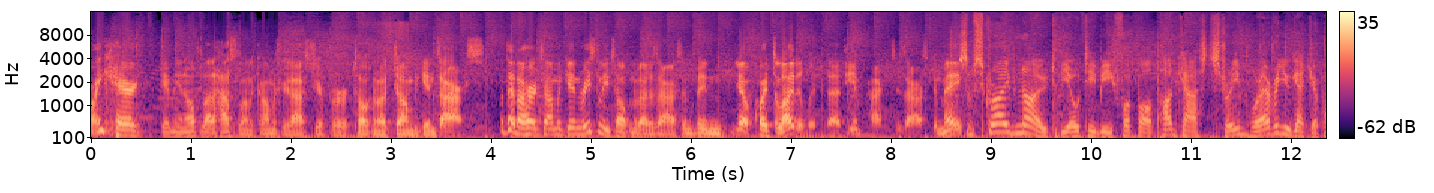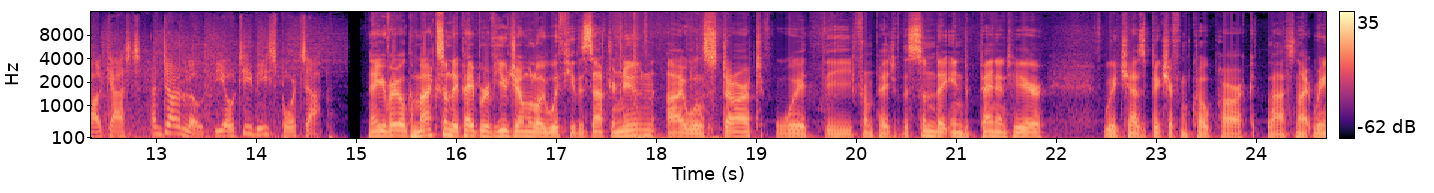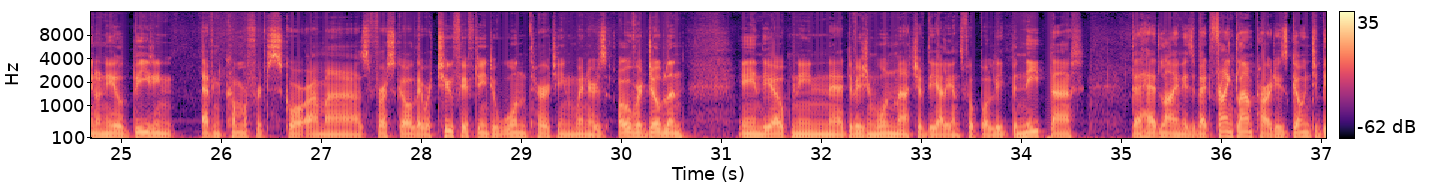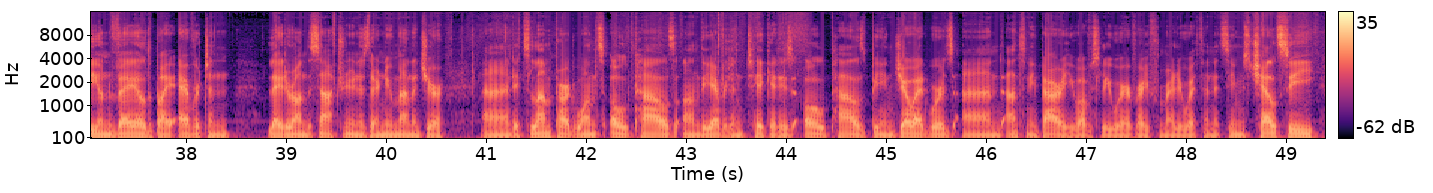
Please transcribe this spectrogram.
Frank Kerr gave me an awful lot of hassle on the commentary last year for talking about John McGinn's arse. But then I heard John McGinn recently talking about his arse and been you know, quite delighted with uh, the impact his arse can make. Subscribe now to the OTB Football Podcast stream wherever you get your podcasts and download the OTB Sports app. Now you're very welcome back. Sunday Paper Review, Joe Molloy with you this afternoon. I will start with the front page of the Sunday Independent here, which has a picture from Croke Park last night. Rian O'Neill beating Evan Comerford to score Armagh's first goal. They were 215 to 113 winners over Dublin in the opening uh, Division 1 match of the Alliance Football League. Beneath that, the headline is about Frank Lampard, who's going to be unveiled by Everton later on this afternoon as their new manager. And it's Lampard wants old pals on the Everton ticket. His old pals being Joe Edwards and Anthony Barry, who obviously we're very familiar with. And it seems Chelsea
